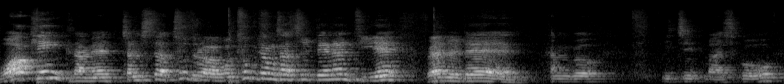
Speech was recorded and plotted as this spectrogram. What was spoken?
walking 그 다음에 전치사 to 들어가고 투부정사 쓸 때는 뒤에 rather than 하는 거 잊지 마시고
